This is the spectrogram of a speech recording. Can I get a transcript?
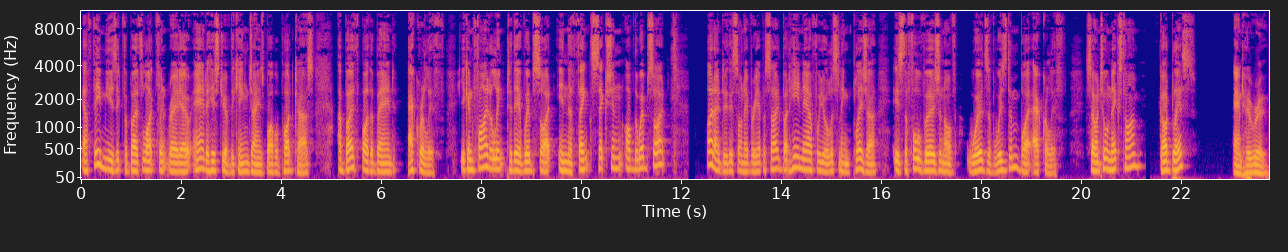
Our theme music for both Like Flint Radio and A History of the King James Bible podcast are both by the band Acrolith. You can find a link to their website in the thanks section of the website. I don't do this on every episode, but here now for your listening pleasure is the full version of Words of Wisdom by Acrolith. So until next time, God bless and hooroo.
